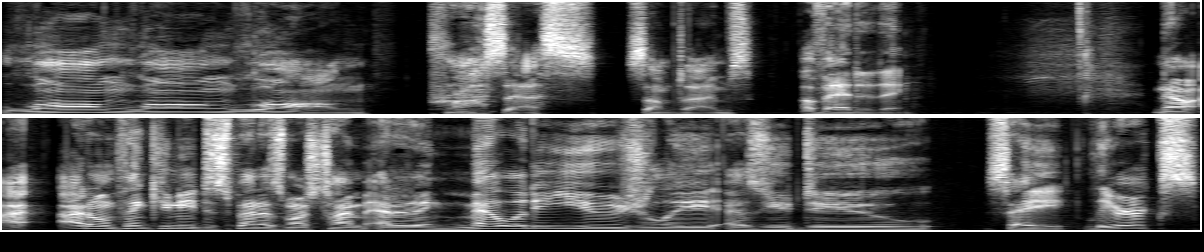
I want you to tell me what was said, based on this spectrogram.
long, long, long process sometimes of editing. Now, I, I don't think you need to spend as much time editing melody usually as you do say, lyrics.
